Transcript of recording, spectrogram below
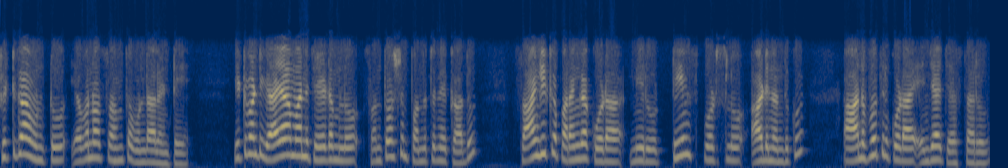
ఫిట్గా ఉంటూ యవనోత్సాహంతో ఉండాలంటే ఇటువంటి వ్యాయామాన్ని చేయడంలో సంతోషం పొందటమే కాదు సాంఘిక పరంగా కూడా మీరు టీమ్ స్పోర్ట్స్లో ఆడినందుకు ఆ అనుభూతిని కూడా ఎంజాయ్ చేస్తారు.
